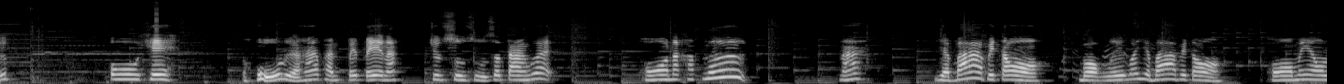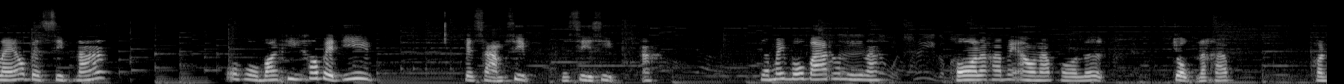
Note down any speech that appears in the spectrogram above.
ปึ๊บ โอเคโอ้โหเหลือ5,000เป๊ะๆนะ จุดศูนย์ศูนย์สตางค์ด้วย พอนะครับเลิก นะ อย่าบ้าไปต่อ บอกเลยว่าอย่าบ้าไปต่อ พอไม่เอาแล้วเบ็ดสิบนะ โอ้โห บางทีเข้าเบ็ดยี่เบ็ดสามสิบเบ็ดสี่สิบอะ ยังไม่โบ๊ะบ้าเท่านี้นะ พอแล้วครับไม่เอานะ พอเลิก จบนะครับ ก่อน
